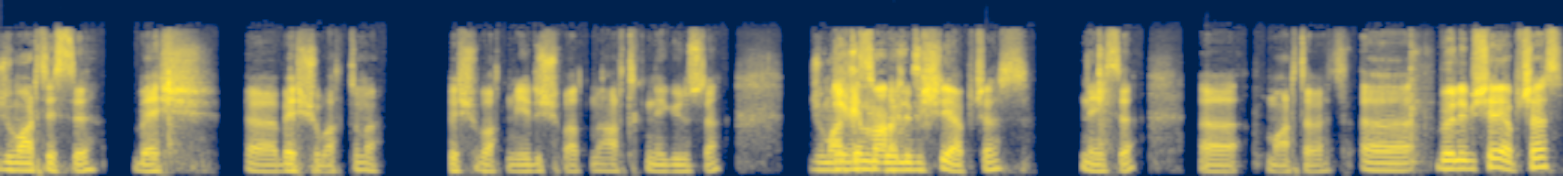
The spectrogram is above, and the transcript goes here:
cumartesi 5 5 Şubat değil mi? 5 Şubat mı 7 Şubat mı artık ne günse. Cumartesi böyle bir şey yapacağız. Neyse. Mart evet. Böyle bir şey yapacağız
